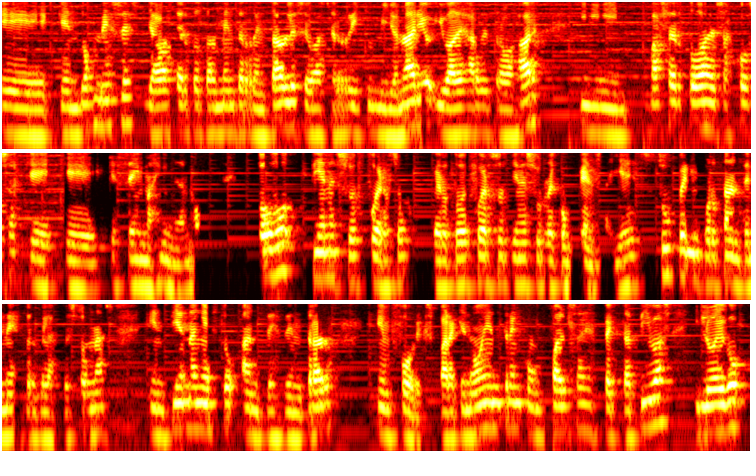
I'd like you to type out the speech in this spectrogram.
eh, que en dos meses ya va a ser totalmente rentable, se va a hacer rico y millonario y va a dejar de trabajar y va a hacer todas esas cosas que, se imaginan. Todo tiene su esfuerzo, pero todo esfuerzo tiene su recompensa. Y es súper importante, Néstor, que las personas entiendan esto antes de entrar en Forex, para que no entren con falsas expectativas y luego,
